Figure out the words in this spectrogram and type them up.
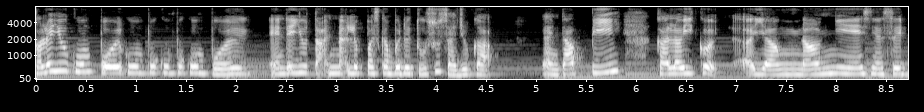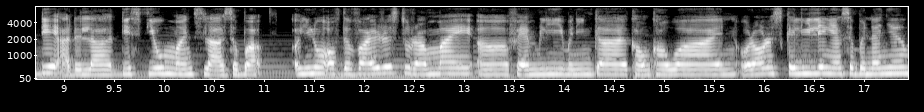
kalau you kumpul kumpul kumpul kumpul and then you tak nak lepaskan benda tu susah juga. Kan tapi kalau ikut uh, yang nangis yang sedih adalah these few months lah sebab uh, you know of the virus tu ramai uh, family meninggal kawan-kawan orang-orang sekeliling yang sebenarnya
